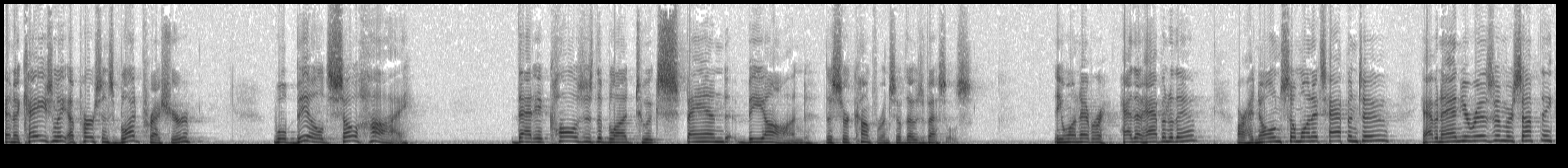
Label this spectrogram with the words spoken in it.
And occasionally, a person's blood pressure will build so high that it causes the blood to expand beyond the circumference of those vessels. Anyone ever had that happen to them? Or had known someone it's happened to? Have an aneurysm or something.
